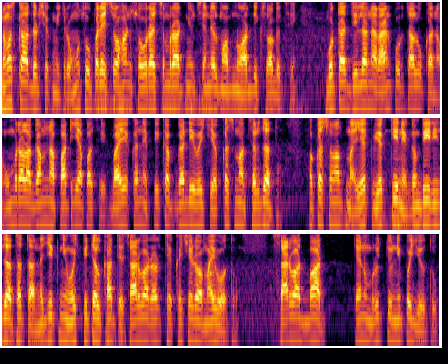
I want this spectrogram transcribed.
નમસ્કાર દર્શક મિત્રો, હું છું પરેશ ચૌહાણ. સૌરાષ્ટ્ર સમ્રાટ ન્યૂઝ ચેનલમાં આપનું હાર્દિક સ્વાગત છે. બોટાદ જિલ્લાના રાણપુર તાલુકાના ઉમરાળા ગામના પાટિયા પાસે બાઇક અને પિકઅપ ગાડી વચ્ચે અકસ્માત સર્જાતા અકસ્માતમાં એક વ્યક્તિને ગંભીર ઈજા થતાં નજીકની હોસ્પિટલ ખાતે સારવાર અર્થે ખસેડવામાં આવ્યો હતો. સારવાર બાદ તેનું મૃત્યુ નીપજ્યું હતું.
